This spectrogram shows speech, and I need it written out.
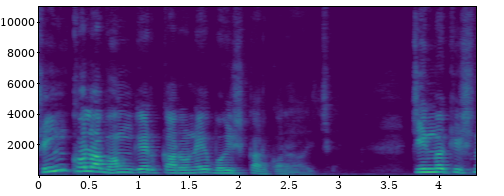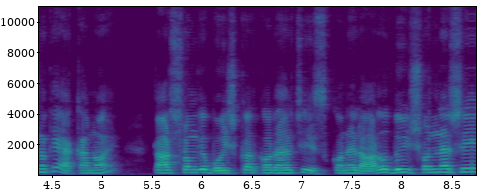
শৃঙ্খলা ভঙ্গের কারণে বহিষ্কার করা হয়েছে। চিন্ময় কৃষ্ণকে একা নয়, তার সঙ্গে বহিষ্কার করা হয়েছে ইসকনের আরও দুই সন্ন্যাসী,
